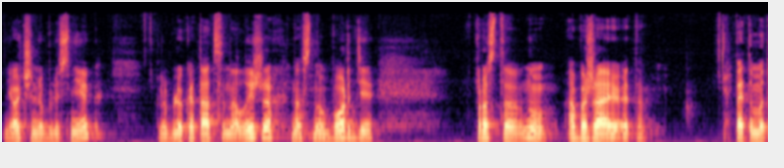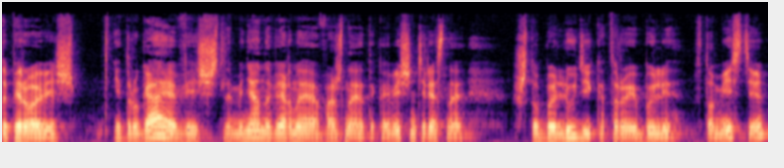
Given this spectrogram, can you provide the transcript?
Я очень люблю снег, люблю кататься на лыжах, на сноуборде. Просто, ну, обожаю это. Поэтому это первая вещь. И другая вещь для меня, наверное, важная такая вещь интересная, чтобы люди, которые были в том месте,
